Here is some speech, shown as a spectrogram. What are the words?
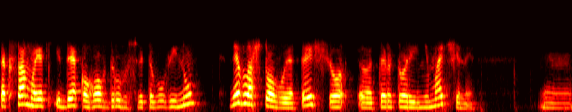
так само, як і декого в Другу світову війну, не влаштовує те, що е, території Німеччини, м,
